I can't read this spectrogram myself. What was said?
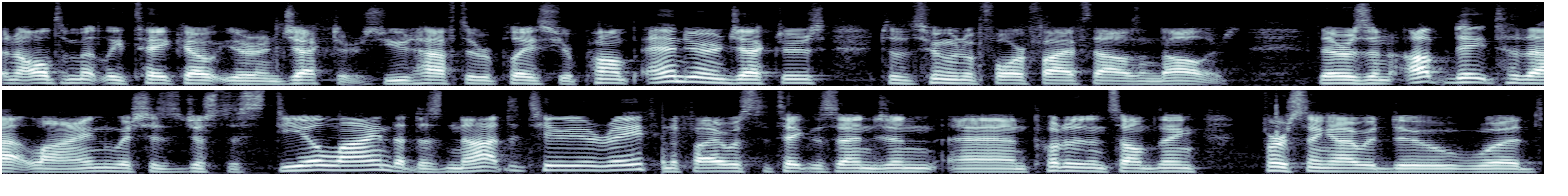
and ultimately take out your injectors. You'd have to replace your pump and your injectors to the tune of four or five thousand dollars. There is an update to that line, which is just a steel line that does not deteriorate. And if I was to take this engine and put it in something, first thing I would do would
